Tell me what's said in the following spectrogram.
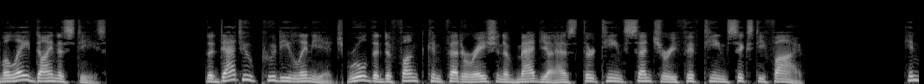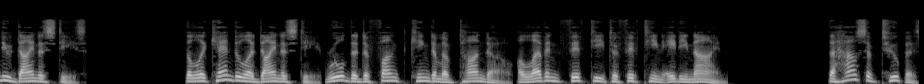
Malay dynasties the Datu Puti lineage ruled the defunct Confederation of Madja-as 13th century 1565. Hindu dynasties The Lakandula dynasty ruled the defunct Kingdom of Tondo 1150 to 1589. The House of Tupas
